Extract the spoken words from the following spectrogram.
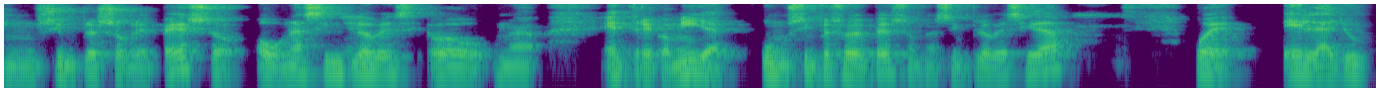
un simple sobrepeso o una simple obesidad, o una, entre comillas, un simple sobrepeso, una simple obesidad, pues el ayuno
